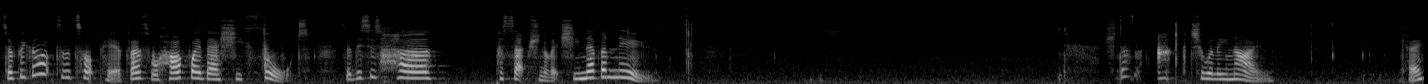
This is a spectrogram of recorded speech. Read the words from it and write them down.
So if we go up to the top here, first of all, halfway there she thought. So this is her perception of it. She never knew She doesn't actually know. Okay?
